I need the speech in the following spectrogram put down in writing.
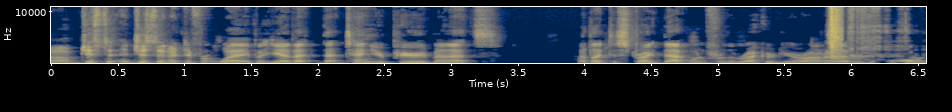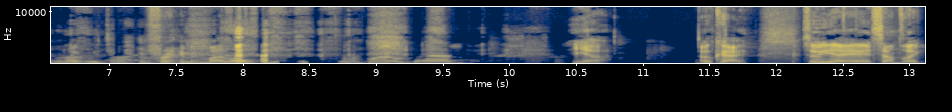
um, just just in a different way. But yeah, that that ten year period, man, that's I'd like to strike that one for the record, Your Honor. That was that was an ugly time frame in my life. that was bad. Yeah. Okay. So yeah, it sounds like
